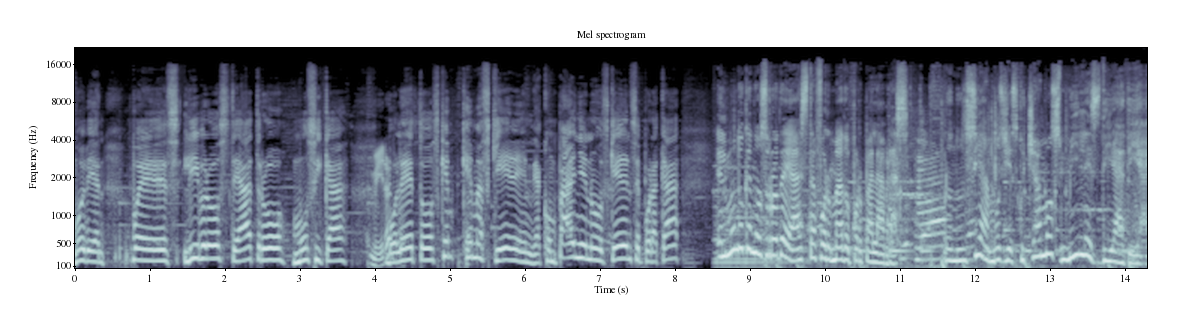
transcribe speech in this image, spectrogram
Muy bien, pues libros, teatro, música, Mira. boletos, ¿qué, qué más quieren? Acompáñenos, quédense por acá. El mundo que nos rodea está formado por palabras. Pronunciamos y escuchamos miles día a día.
